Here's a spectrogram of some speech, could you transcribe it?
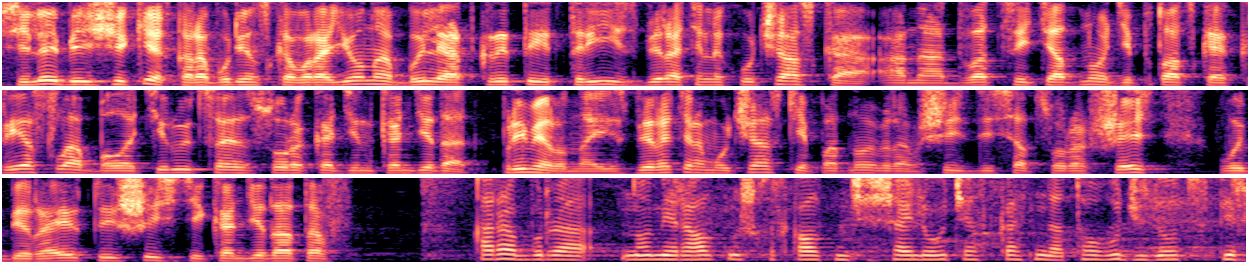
В селе Бейщике Карабуринского района были открыты три избирательных участка, а на 21 депутатское кресло баллотируется 41 кандидат. К примеру, на избирательном участке под номером 6046 выбирают из шести кандидатов. Карабура номер 6046 шайлоо участкасында 931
